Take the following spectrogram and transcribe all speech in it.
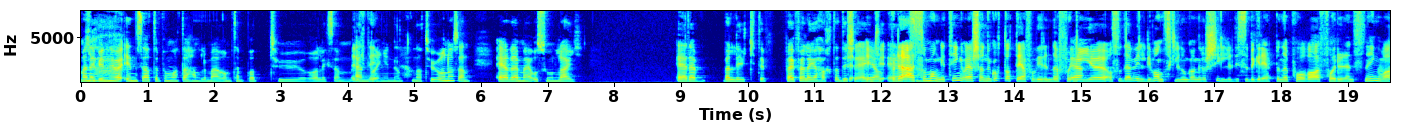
Men jeg Ja. begynner jo å innse at det på en måte handler mer om temperatur og liksom Riktig. endring i naturen og sånn. Er det med ozonlag Er det veldig viktig? For jeg føler jeg har hørt at det ikke ja, egentlig for det er liksom- så mange ting, og jeg skjønner godt at det er forvirrende. fordi ja. altså, det er veldig vanskelig noen ganger å skille disse begrepene på hva er forurensning, hva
